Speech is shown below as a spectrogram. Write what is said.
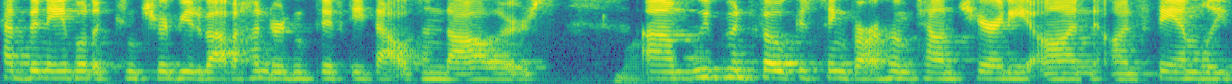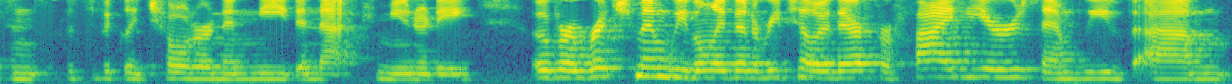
have been able to contribute about $150,000. Wow. Um, we've been focusing for our hometown charity on, on families and specifically children in need in that community. Over in Richmond, we've only been a retailer there for five years, and we've um,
